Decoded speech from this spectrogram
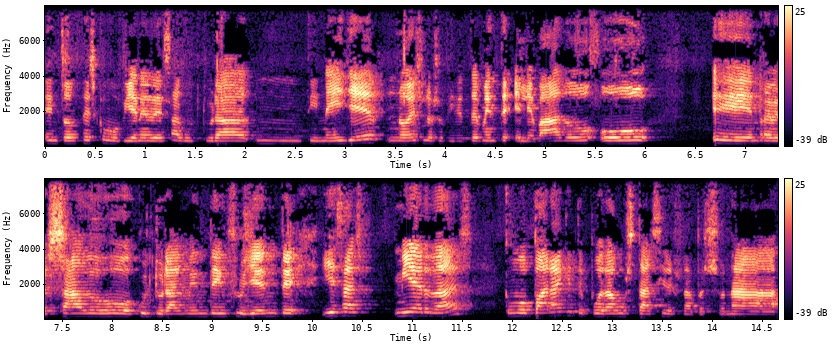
Entonces, como viene de esa cultura mm, teenager, no es lo suficientemente elevado o eh, enrevesado, culturalmente influyente y esas mierdas como para que te pueda gustar si eres una persona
